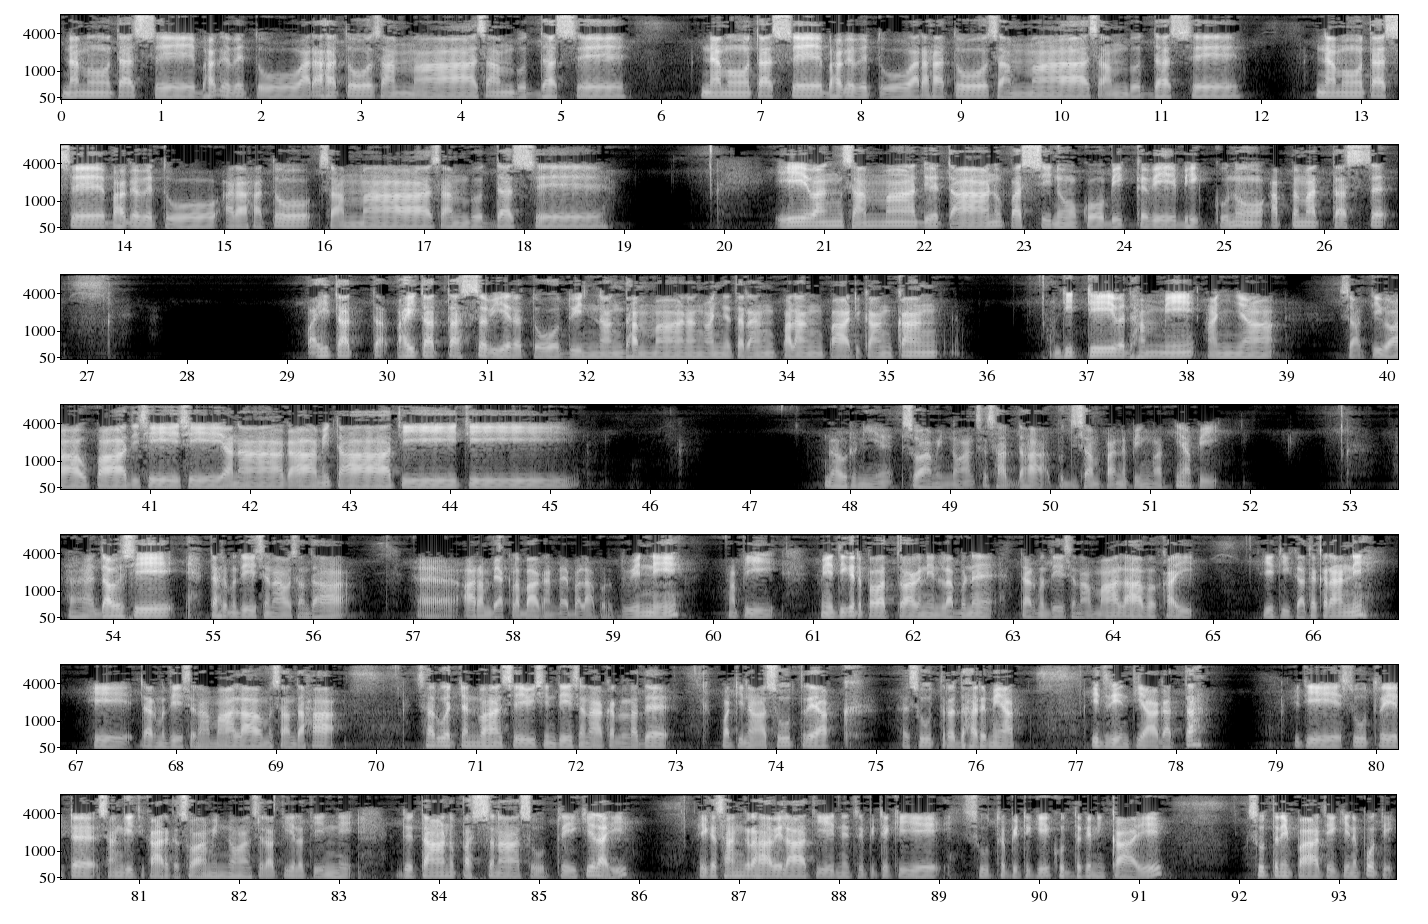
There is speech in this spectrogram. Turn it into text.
නමෝ තස්සේ භගවතු අරහතෝ සම්මා සම්බුද්දස්සේ. නමෝ තස්සේ භගවතු අරහතෝ සම්මා සම්බුද්දස්සේ. නමෝ තස්සේ භගවතු අරහතෝ සම්මා සම්බුද්දස්සේ. ඒවං සම්මා ද්වේතානුපස්සිනෝ කෝ භික්කවේ භික්ඛුනෝ අපමත්තස්ස පහිතත්ත පහිතත්තස්ස විහෙරතෝ ද්වින්නං ධම්මානං අඤ්‍යතරං පලං පාටිකංකං දිත්තේව ධම්මේ අඤ්ඤා සතිවා උපාදිශේෂේ අනාගාමිතාති තී. ගෞරවනීය ස්වාමීන් වහන්සේ සද්ධා බුද්ධ සම්පන්න පින්වත්නි අපි දවසේ ධර්ම දේශනාව සඳහා ආරම්භයක් ලබා ගන්නයි බලාපොරොත්තු වෙන්නේ. අපි මේ දිගට පවත්වාගෙන ලබන ධර්මදේශනා මාලාවකයි යෙදී ගත කරන්නේ. ඒ ධර්මදේශනා මාලාවම සඳහා සරුවච්චන් වහන්සේ විසින් දේශනා කරන ලද වටිනා සූත්‍රයක් සූත්‍ර ධර්මයක් ඉදිරියෙන් තියාගත්තා. ඉතින් මේ සූත්‍රයේට සංගීතකාරක ස්වාමින් වහන්සේලා තියලා තින්නේ ද්විතානුපස්සනා සූත්‍රය කියලයි. ඒක සංග්‍රහ වෙලා තියෙන ත්‍රිපිටකයේ සූත්‍ර පිටකයේ කුද්දක නිකායේ සූත්‍ර නිපාතේ කියන පොතේ.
